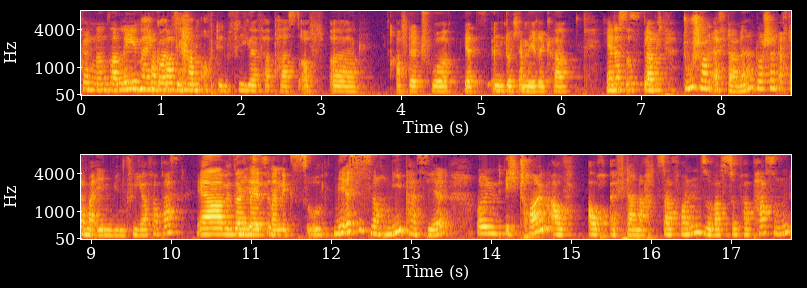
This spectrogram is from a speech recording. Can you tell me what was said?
können unser Oh Leben mein verpassen. Gott, wir haben auch den Flieger verpasst auf, äh, auf der Tour jetzt in, durch Amerika. Ja, das ist, glaube ich, du schon öfter, ne? Du hast schon öfter mal irgendwie einen Flieger verpasst. Ja, wir sagen Mir da jetzt mal nichts zu. Mir ist es noch nie passiert und ich träume auch öfter nachts davon, sowas zu verpassen.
